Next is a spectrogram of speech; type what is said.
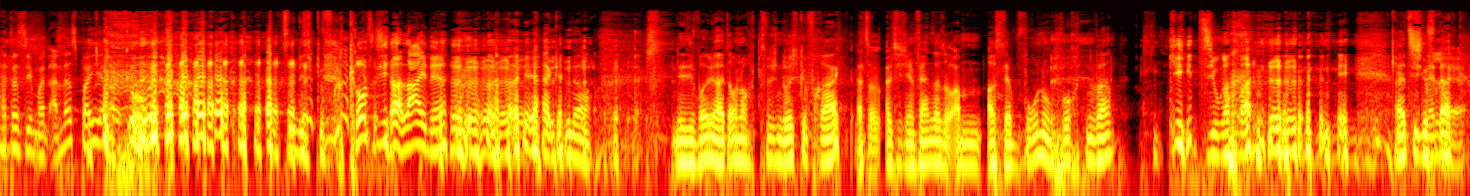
hat das jemand anders bei ihr abgeholt? hat sie nicht gefragt. Kommt sie alleine? ja, genau. Nee, sie wurde halt auch noch zwischendurch gefragt, also als ich den Fernseher so am, aus der Wohnung wuchten war, Geht's, junger Mann? nee, hat sie schneller, gefragt,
